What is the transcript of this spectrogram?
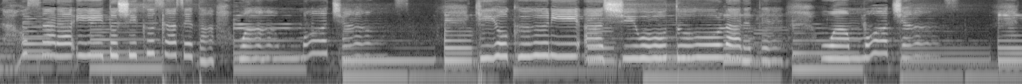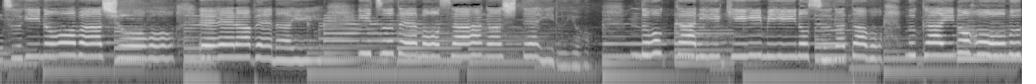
なおさら愛しくさせた。One more chance 記憶に足を取られて One more chance 次の場所を選べない。いつでも探しているよ。どっかに君の姿を向かいのホーム。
